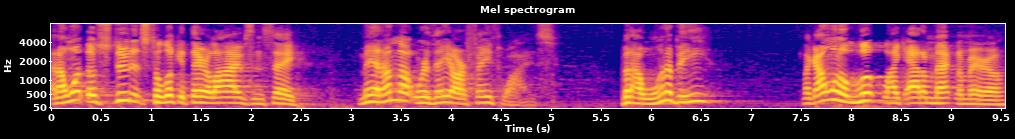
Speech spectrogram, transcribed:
And I want those students to look at their lives and say, man, I'm not where they are faith wise, but I want to be. Like, I want to look like Adam McNamara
